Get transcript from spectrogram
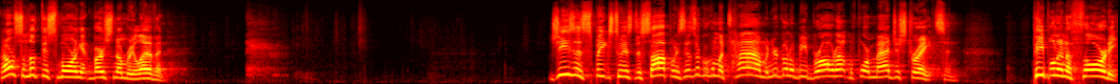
And I want us to look this morning at verse number 11. Jesus speaks to his disciples. He says, There's going to come a time when you're going to be brought up before magistrates and people in authority,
